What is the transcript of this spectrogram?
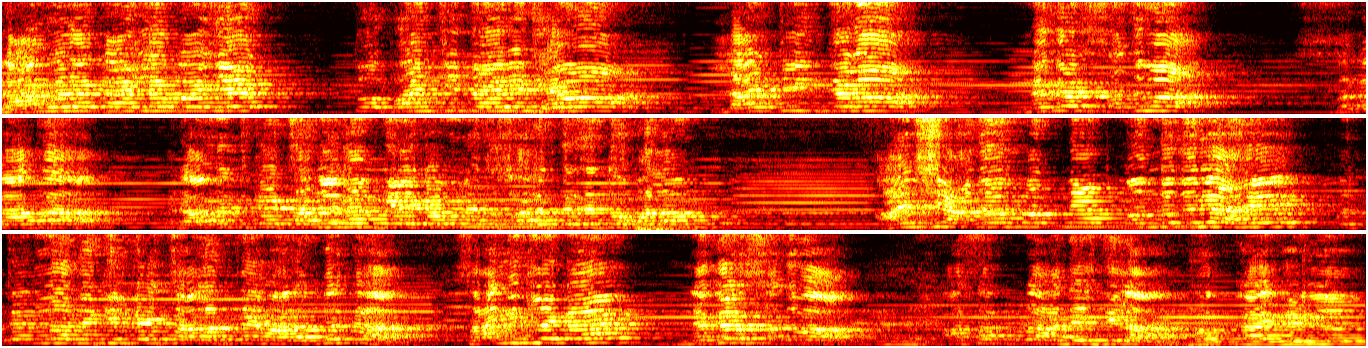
रांगोळ्या काढल्या पाहिजेत तोफांची तयारी ठेवा. लाइटिंग करा. नगर सजवा. बघा आता रावणाने काय चांगलं काम केलं का म्हणून स्वागत करायचं तोफा लावून ऐंशी हजार पत्न्यात मंदोदरी आहे पण त्यांना देखील काही चालत नाही महाराज बरं का? सांगितलं काय? नगर सजवा. असा पुढे आदेश दिला. मग काय घडलं?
